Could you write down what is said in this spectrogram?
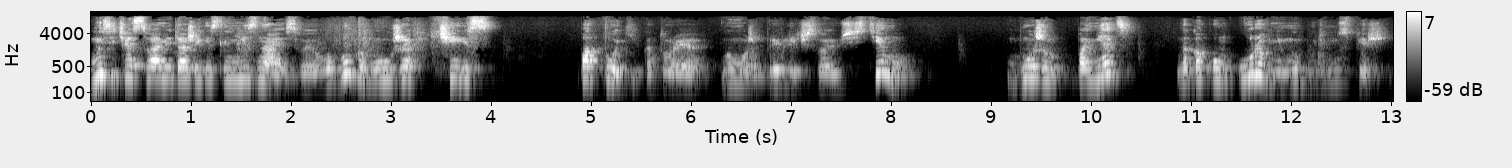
Мы сейчас с вами, даже если не зная своего Бога, мы уже через потоки, которые мы можем привлечь в свою систему, можем понять, на каком уровне мы будем успешны.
